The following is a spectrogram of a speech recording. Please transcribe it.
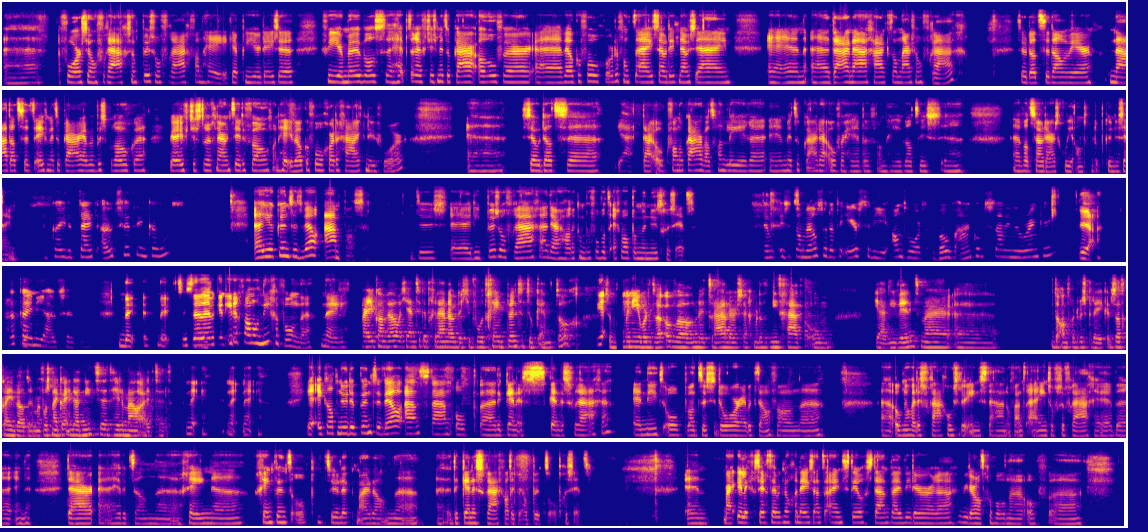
uh, voor zo'n vraag, zo'n puzzelvraag van hey, ik heb hier deze vier meubels, uh, heb er eventjes met elkaar over. Uh, welke volgorde van tijd zou dit nou zijn? En daarna ga ik dan naar zo'n vraag. Zodat ze dan weer, nadat ze het even met elkaar hebben besproken, weer eventjes terug naar hun telefoon van hey, welke volgorde ga ik nu voor? zodat ze ja, daar ook van elkaar wat van leren en met elkaar daarover hebben van hé, hey, wat, is, uh, uh, wat zou daar het goede antwoord op kunnen zijn. Kan je de tijd uitzetten in Kahoot? Uh, je kunt het wel aanpassen. Dus die puzzelvragen, daar had ik hem bijvoorbeeld echt wel op een minuut gezet. En is het dan wel zo dat de eerste die antwoord bovenaan komt te staan in de ranking? Ja, dat kan je niet uitzetten. Nee, nee. Dus dat heb ik in ieder geval nog niet gevonden. Nee. Maar je kan wel, wat jij natuurlijk hebt gedaan, ook dat je bijvoorbeeld geen punten toekent, toch? Ja. Dus op die manier wordt het wel ook wel neutraler, zeg maar. Dat het niet gaat om ja, wie wint, maar uh, de antwoorden bespreken. Dus dat kan je wel doen. Maar volgens mij kan je inderdaad niet het helemaal uitzetten. Nee, nee, nee. Ja, ik had nu de punten wel aanstaan op uh, de kennis, kennisvragen. En niet op, want tussendoor heb ik dan van... Uh, uh, ook nog wel eens vragen hoe ze erin staan of aan het eind of ze vragen hebben. En uh, daar uh, heb ik dan geen, geen punten op natuurlijk, maar dan de kennisvraag had ik wel punten opgezet. En, maar eerlijk gezegd heb ik nog ineens aan het eind stilgestaan bij wie er, wie er had gewonnen. Of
